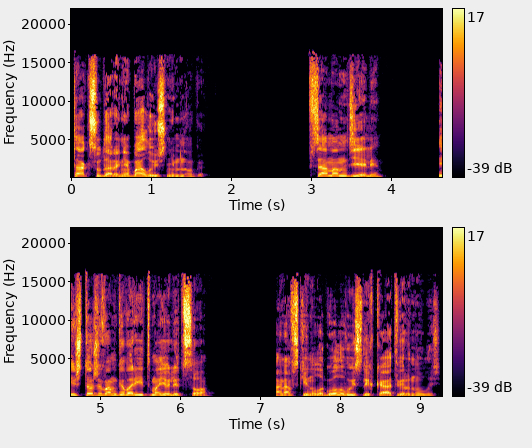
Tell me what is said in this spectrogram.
Так, сударыня, балуюсь немного. В самом деле? И что же вам говорит мое лицо? Она вскинула голову и слегка отвернулась.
